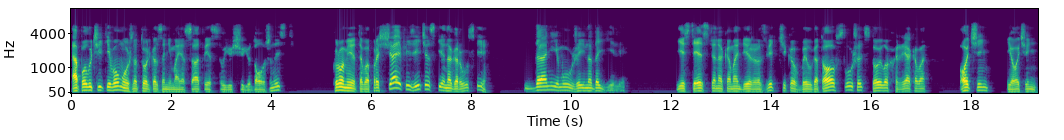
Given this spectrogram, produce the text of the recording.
а получить его можно только занимая соответствующую должность. Кроме этого, прощая физические нагрузки, да они ему уже и надоели. Естественно, командир разведчиков был готов слушать стойло Хрякова очень и очень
